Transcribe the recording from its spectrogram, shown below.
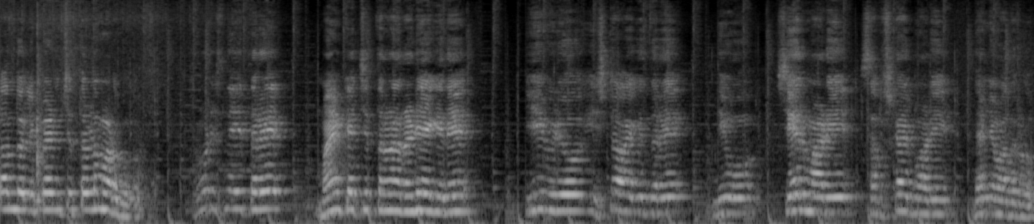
ತಂದು ನಿಂಬೆಹಣ್ಣು ಚಿತ್ರಾನ್ನ ಮಾಡ್ಬೋದು ನೋಡಿ ಸ್ನೇಹಿತರೆ, ಮಾವಿನಕಾಯಿ ಚಿತ್ರಾನ್ನ ರೆಡಿಯಾಗಿದೆ ಈ ವಿಡಿಯೋ ಇಷ್ಟವಾಗಿದ್ದರೆ ನೀವು ಶೇರ್ ಮಾಡಿ ಸಬ್ಸ್ಕ್ರೈಬ್ ಮಾಡಿ. ಧನ್ಯವಾದಗಳು.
